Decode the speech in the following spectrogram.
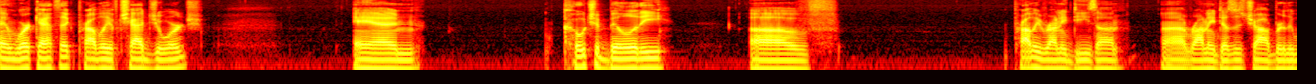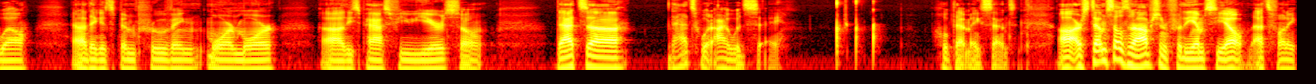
and work ethic probably of Chad George and coachability of probably Ronnie Dizon. Uh, Ronnie does his job really well, and I think it's been proving more and more uh, these past few years. So that's uh that's what I would say. Hope that makes sense. Uh, are stem cells an option for the MCL? That's funny.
